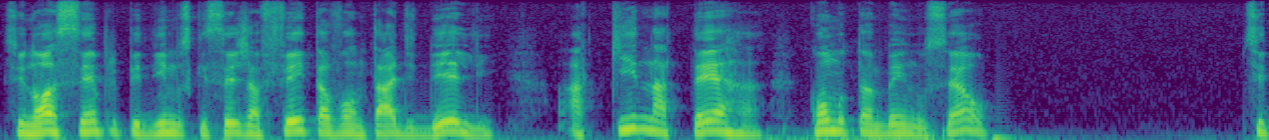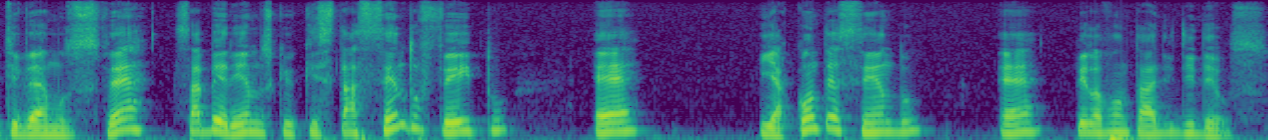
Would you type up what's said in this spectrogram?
Se nós sempre pedimos que seja feita a vontade dele, aqui na terra, como também no céu, se tivermos fé, saberemos que o que está sendo feito é e acontecendo é pela vontade de Deus.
